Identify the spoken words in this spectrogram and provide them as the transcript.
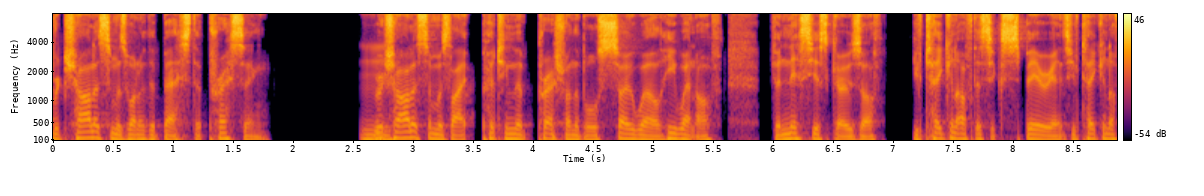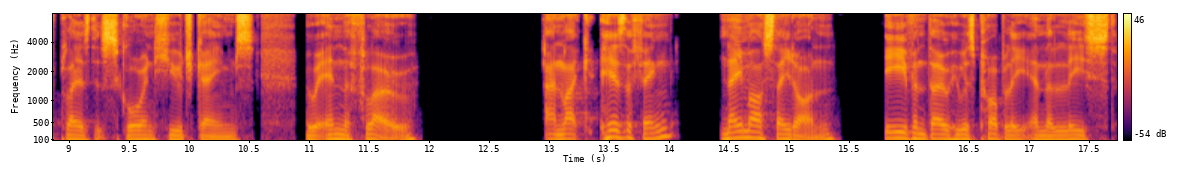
Richarlison was one of the best at pressing. Mm. Richarlison was like putting the pressure on the ball so well. He went off. Vinicius goes off. You've taken off this experience. You've taken off players that score in huge games who are in the flow. And like, here's the thing Neymar stayed on, even though he was probably in the least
